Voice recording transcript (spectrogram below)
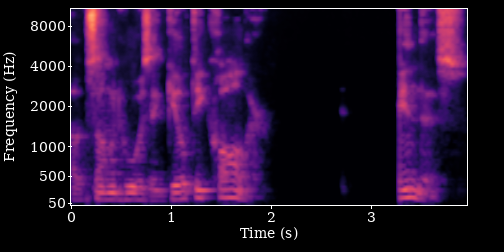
of someone who was a guilty caller in this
